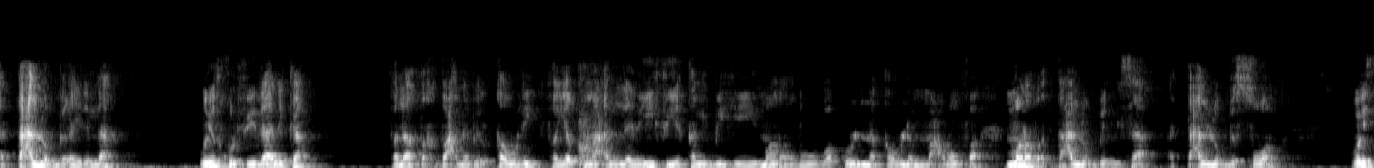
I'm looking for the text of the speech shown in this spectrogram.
التعلق بغير الله. ويدخل في ذلك فلا تخضعن بالقول فيطمع الذي في قلبه مرض. وقلن قولا معروفا مرض التعلق بالنساء التعلق بالصور. كويس؟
